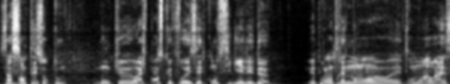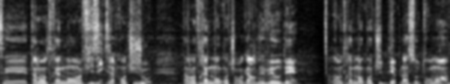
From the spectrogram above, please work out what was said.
Sa santé surtout. Donc euh, ouais, je pense qu'il faut essayer de concilier les deux. Mais pour l'entraînement, euh, les tournois, ouais, c'est t'as l'entraînement physique, c'est-à-dire quand tu joues, t'as l'entraînement quand tu regardes les VOD, t'as l'entraînement quand tu te déplaces au tournoi.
